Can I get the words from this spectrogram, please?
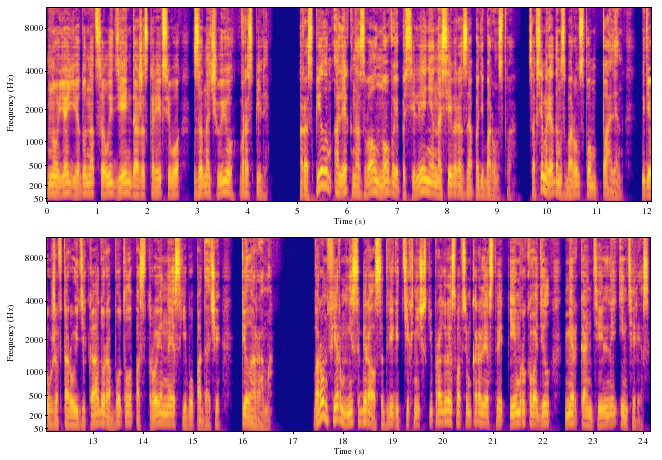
Но я еду на целый день, даже, скорее всего, заночую в Распиле». Распилом Олег назвал новое поселение на северо-западе баронства, совсем рядом с баронством Пален, где уже вторую декаду работала построенная с его подачи пилорама. Барон Ферм не собирался двигать технический прогресс во всем королевстве, им руководил меркантильный интерес.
